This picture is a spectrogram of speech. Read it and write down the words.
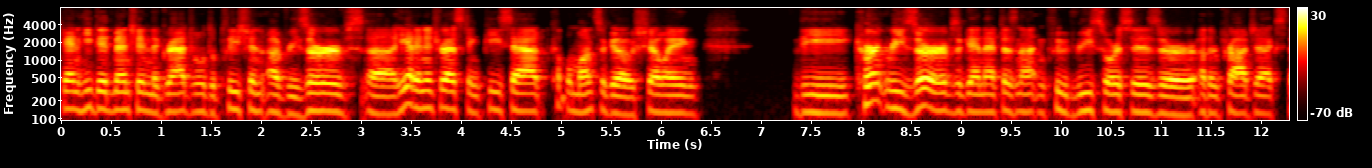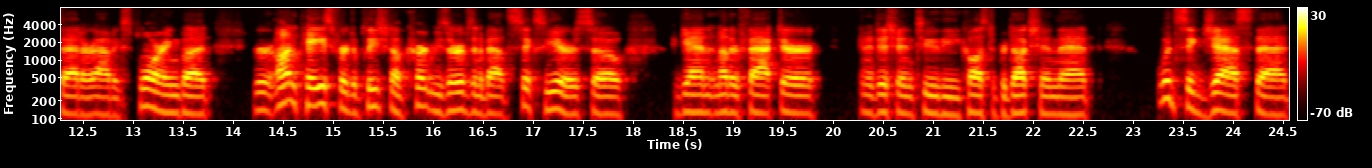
again, he did mention the gradual depletion of reserves. Uh, he had an interesting piece out a couple months ago showing the current reserves. Again, that does not include resources or other projects that are out exploring, but we're on pace for depletion of current reserves in about six years. So, again, another factor in addition to the cost of production that would suggest that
